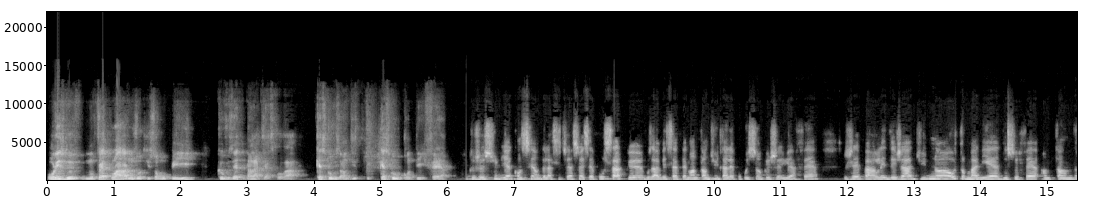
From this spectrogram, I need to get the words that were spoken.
Au risque de nous faire croire à nous autres qui sommes au pays que vous êtes dans la diaspora. Qu'est-ce que vous en dites? Qu'est-ce que vous comptez y faire? Je suis bien consciente de la situation et c'est pour ça que vous avez certainement entendu dans les propositions que j'ai eu à faire, j'ai parlé déjà d'une autre manière de se faire entendre.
